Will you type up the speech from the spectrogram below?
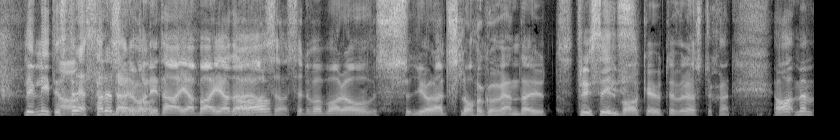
blev lite stressade så där det ett var lite ajabaja där Ja. alltså. Så det var bara att göra ett slag och vända ut Precis. tillbaka ut över Östersjön. Ja, men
